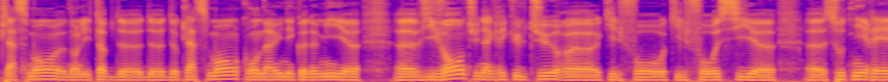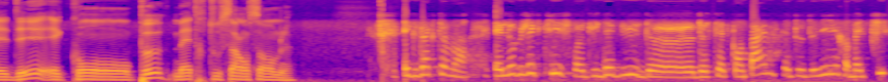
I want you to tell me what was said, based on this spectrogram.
classements, dans les tops de, de classement, qu'on a une économie vivante, une agriculture euh, qu'il faut, qu'il faut aussi euh, euh, soutenir et aider et qu'on peut mettre tout ça ensemble. Exactement. Et l'objectif du début de, cette campagne, c'est de dire mais qui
